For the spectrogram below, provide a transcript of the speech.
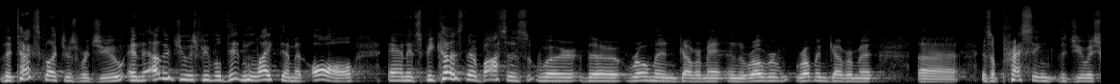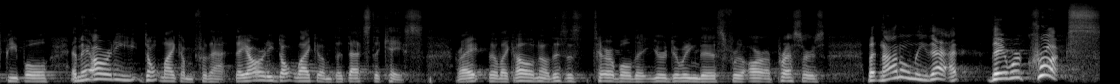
The tax collectors were Jew, and the other Jewish people didn't like them at all. And it's because their bosses were the Roman government, and the Roman government uh, is oppressing the Jewish people, and they already don't like them for that. They already don't like them that that's the case, right? They're like, oh no, this is terrible that you're doing this for our oppressors. But not only that, they were crooks.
